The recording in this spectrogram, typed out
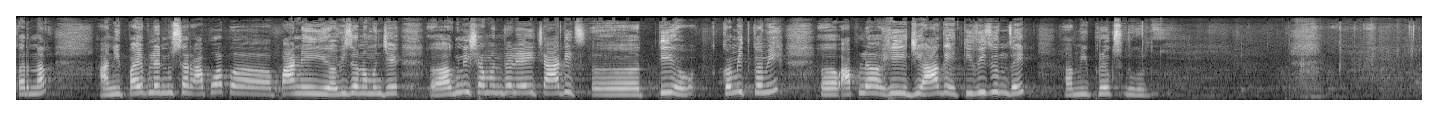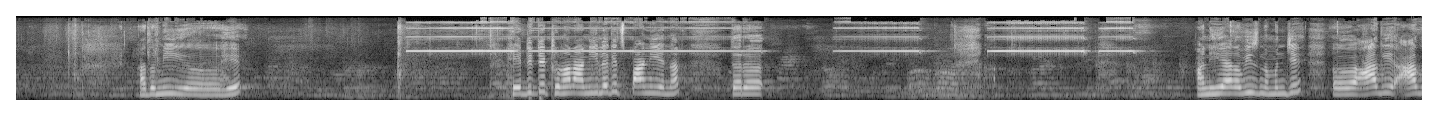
करणार. आणि पाईपलाईननुसार आपोआप पाणी विझवणं म्हणजे अग्निशमन दल यायच्या आधीच ती कमीत कमी आपलं ही जी आग आहे ती विजून जाईल. मी प्रयोग सुरू करतो. आता मी हे हे डिटेक्ट होणार आणि लगेच पाणी येणार. तर आणि हे आता विझणं म्हणजे आग आग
